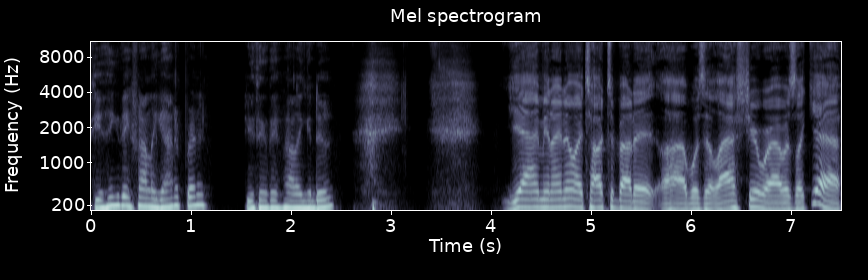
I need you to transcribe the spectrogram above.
Do you think they finally got it, Brennan? Do you think they finally can do it? Yeah, I mean, I know I talked about it. Uh, was it last year where I was like, yeah,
